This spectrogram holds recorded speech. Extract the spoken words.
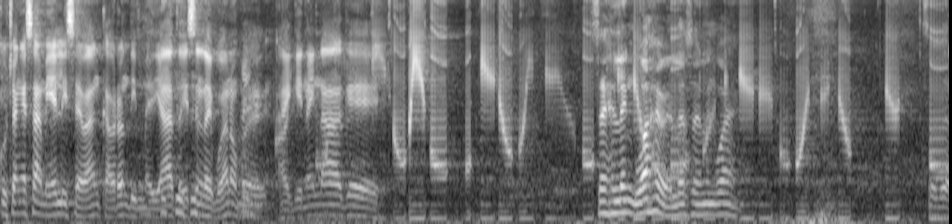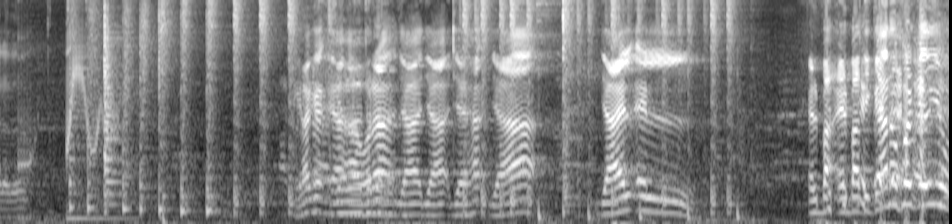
escuchan esa mierda y se van, cabrón, de inmediato. Dicen, like, bueno, pues aquí no hay nada que. Ese es el lenguaje, ¿verdad? Ese es el lenguaje. Mira que ya- ahora ya, ya, ya, ya, ya el, el, el, Va- el Vaticano fue el que dijo.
